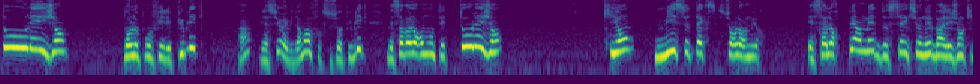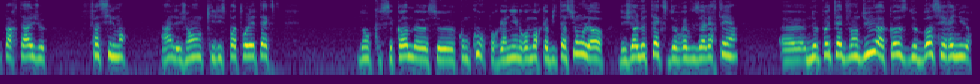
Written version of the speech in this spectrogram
tous les gens dont le profil est public, Hein, bien sûr, évidemment, il faut que ce soit public, mais ça va leur remonter tous les gens qui ont mis ce texte sur leur mur. Et ça leur permet de sélectionner ben, les gens qui partagent facilement, hein, les gens qui lisent pas trop les textes. Donc c'est comme euh, ce concours pour gagner une remorque habitation, là, déjà le texte devrait vous alerter, hein. Euh, ne peut être vendu à cause de bosses et rainures.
